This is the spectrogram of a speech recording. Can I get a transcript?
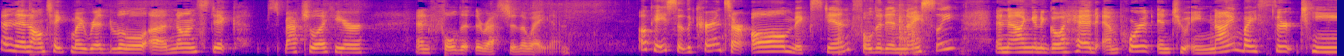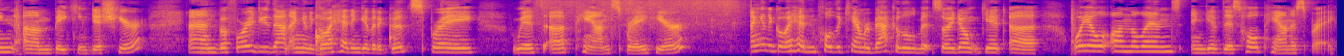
And then I'll take my red little uh, non-stick spatula here and fold it the rest of the way in. Okay, so the currants are all mixed in, folded in nicely. And now I'm going to go ahead and pour it into a 9 by 13 um, baking dish here. And before I do that, I'm going to go ahead and give it a good spray with a pan spray here. I'm going to go ahead and pull the camera back a little bit so I don't get uh, oil on the lens and give this whole pan a spray.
